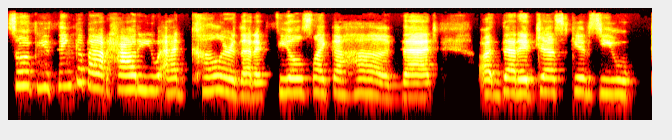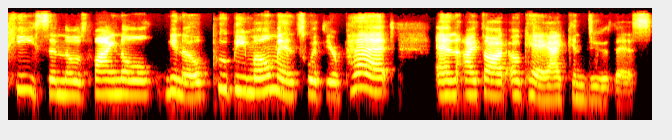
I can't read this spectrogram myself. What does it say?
So if you think about how do you add color that it feels like a hug, that uh, that it just gives you peace in those final, you know, poopy moments with your pet. And i thought okay i can do this.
